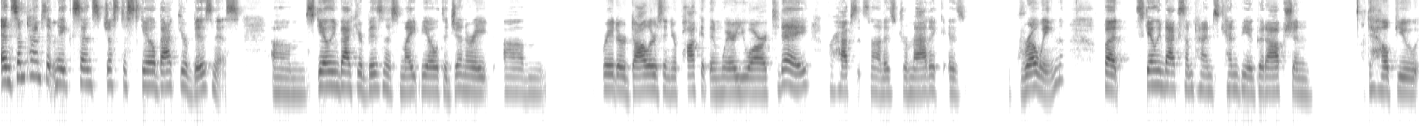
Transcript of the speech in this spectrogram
And sometimes it makes sense just to scale back your business. Um, scaling back your business might be able to generate um, greater dollars in your pocket than where you are today. Perhaps it's not as dramatic as growing, but scaling back sometimes can be a good option to help you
